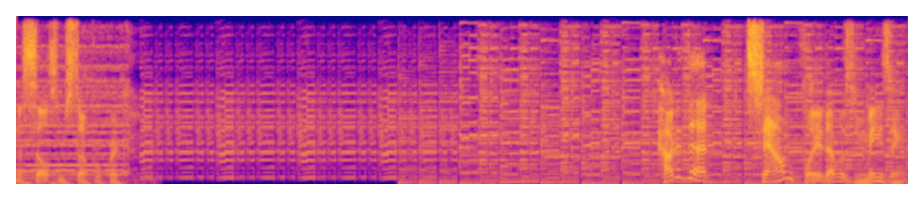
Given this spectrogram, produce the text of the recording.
gonna sell some stuff real quick. How did that sound play? That was amazing.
